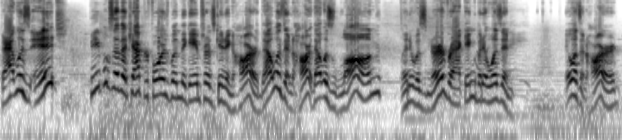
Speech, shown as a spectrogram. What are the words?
That was it? People said that chapter 4 is when the game starts getting hard. That wasn't hard. That was long, and it was nerve-wracking, but it wasn't... It wasn't hard.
